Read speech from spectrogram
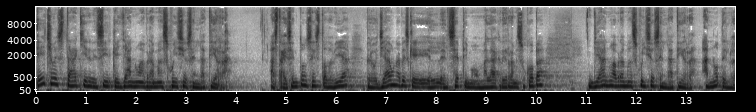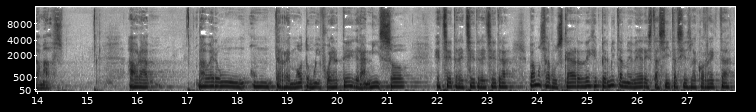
Hecho está quiere decir que ya no habrá más juicios en la tierra. Hasta ese entonces todavía, pero ya una vez que el, séptimo malaj derrame su copa, ya no habrá más juicios en la tierra. Anótenlo, amados. Ahora, va a haber un, terremoto muy fuerte, granizo, etcétera, etcétera, etcétera. Vamos a buscar, permítanme ver esta cita si es la correcta,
